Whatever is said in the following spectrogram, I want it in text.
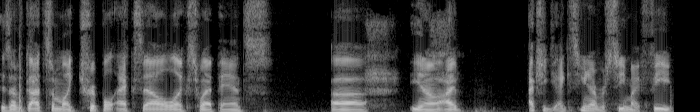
is I've got some like triple XL like sweatpants. Uh, you know, I actually I guess you never see my feet.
